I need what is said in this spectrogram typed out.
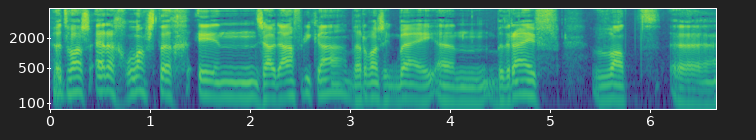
Het was erg lastig in Zuid-Afrika. Daar was ik bij een bedrijf wat... Uh,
